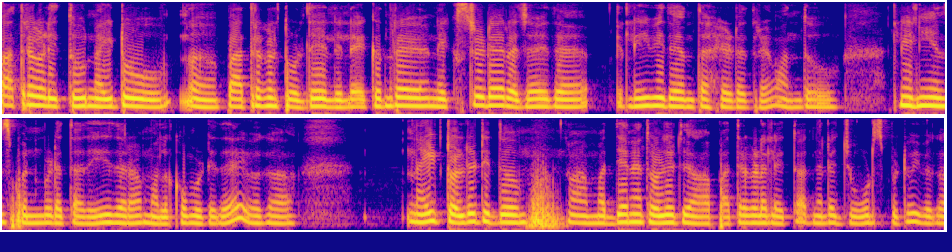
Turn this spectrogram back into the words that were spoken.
ಪಾತ್ರೆಗಳಿತ್ತು. ನೈಟು ಪಾತ್ರೆಗಳು ತೊಳೆದೇ ಇರಲಿಲ್ಲ. ಯಾಕಂದರೆ ನೆಕ್ಸ್ಟ್ ಡೇ ರಜಾ ಇದೆ ಲೀವ್ ಇದೆ ಅಂತ ಹೇಳಿದ್ರೆ ಒಂದು ಕ್ಲೀನಿಯನ್ಸ್ ಬಂದ್ಬಿಡುತ್ತೆ. ಅದೇ ಥರ ಮಲ್ಕೊಂಡ್ಬಿಟ್ಟಿದೆ. ಇವಾಗ ನೈಟ್ ತೊಳೆದಿಟ್ಟಿದ್ದು ಮಧ್ಯಾಹ್ನ ತೊಳೆದಿಟ್ಟು ಆ ಪಾತ್ರೆಗಳೆಲ್ಲ ಇತ್ತು. ಅದನ್ನೆಲ್ಲ ಜೋಡಿಸ್ಬಿಟ್ಟು ಇವಾಗ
